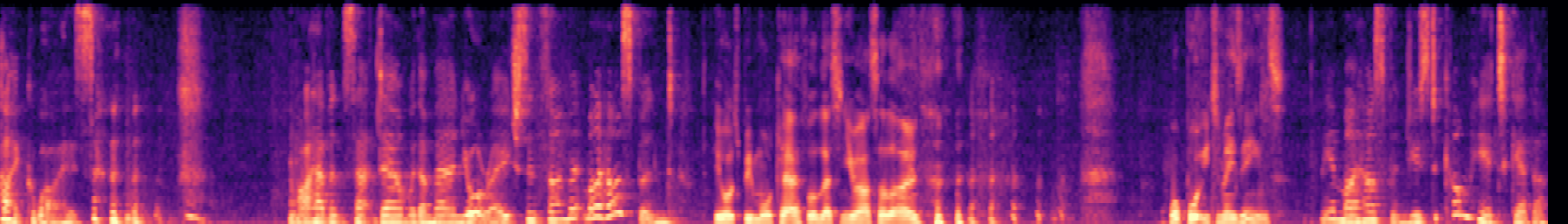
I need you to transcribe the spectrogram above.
Likewise. I haven't sat down with a man your age since I met my husband. You ought to be more careful letting you out alone. what brought you to Mazine's? Me and my husband used to come here together.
